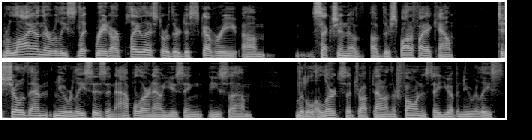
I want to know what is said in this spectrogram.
rely on their release radar playlist or their discovery um, section of, of their Spotify account to show them new releases. And Apple are now using these um, little alerts that drop down on their phone and say you have a new release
